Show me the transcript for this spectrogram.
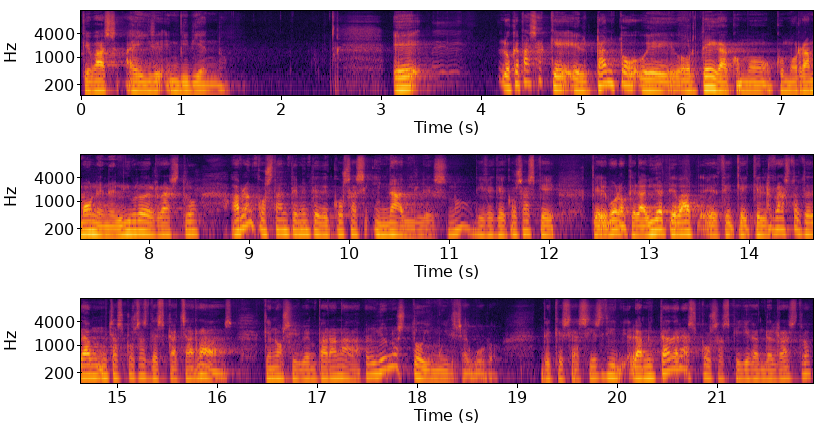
que vas a ir viviendo. Eh, lo que pasa es que el tanto eh, Ortega como, como, Ramón en el libro del rastro hablan constantemente de cosas inhábiles. ¿no? Dice que cosas que, que, bueno, que la vida te va, que, que, el rastro te da muchas cosas descacharradas que no sirven para nada. Pero yo no estoy muy seguro de que sea así. Es decir, la mitad de las cosas que llegan del rastro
